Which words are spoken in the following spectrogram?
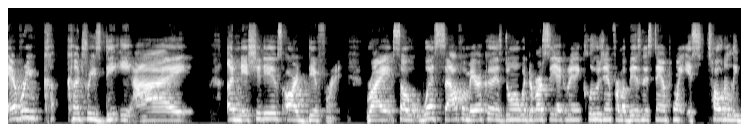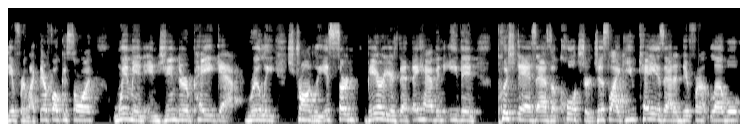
every c- country's DEI initiatives are different, right? So what South America is doing with diversity, equity, and inclusion from a business standpoint is totally different. Like they're focused on women and gender pay gap really strongly. It's certain barriers that they haven't even pushed as as a culture, just like UK is at a different level,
